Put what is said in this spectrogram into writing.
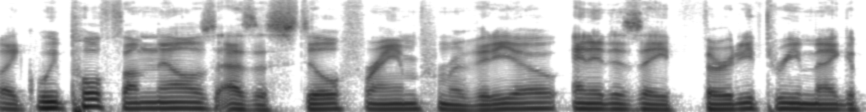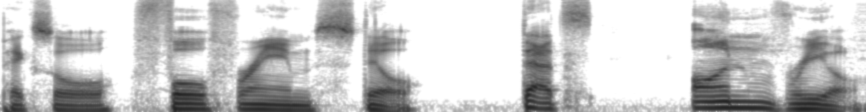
like we pull thumbnails as a still frame from a video, and it is a 33 megapixel full frame still. That's unreal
